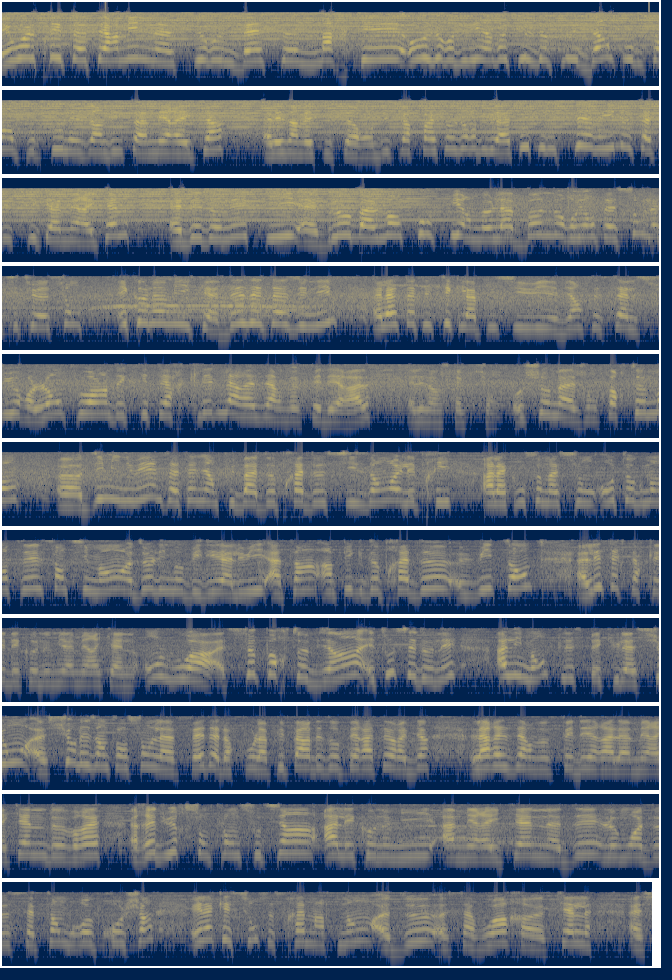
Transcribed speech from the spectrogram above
Et Wall Street termine sur une baisse marquée. Aujourd'hui, un recul de plus d'un pour cent pour tous les indices américains. Les investisseurs ont dû faire face aujourd'hui à toute une série de statistiques américaines, des données qui globalement confirment la bonne orientation de la situation économique des États-Unis. La statistique la plus suivie, eh c'est celle sur l'emploi, un des critères clés de la réserve fédérale. Les inscriptions au chômage ont fortement euh, diminué. Elles atteignent un plus bas de près de 6 ans et les prix à la consommation ont augmenté. Le sentiment de l'immobilier a lui atteint un pic de près de 8 ans. Les secteurs clés d'économie américaine, on le voit, se portent bien et toutes ces données alimentent les spéculations euh, sur les intentions de la Fed. Alors pour la plupart des opérateurs, eh bien, la réserve fédérale américaine devrait réduire son plan de soutien à l'économie américaine dès le mois de septembre prochain. Et la question, ce serait maintenant de savoir euh, quel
